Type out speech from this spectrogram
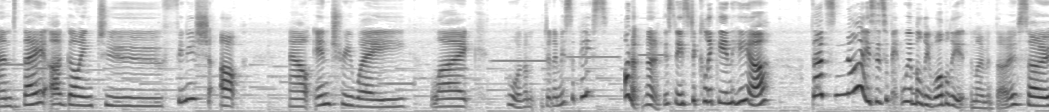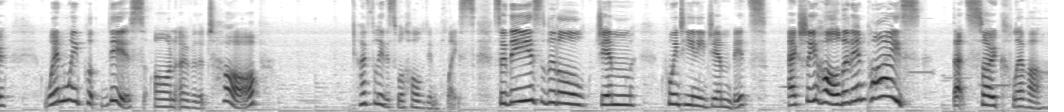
And they are going to finish up our entryway like... Oh, did I miss a piece? Oh no, no, this needs to click in here. That's nice. It's a bit wibbly wobbly at the moment though. So when we put this on over the top, hopefully this will hold it in place. So these little gem, pointy-inny gem bits actually hold it in place. That's so clever.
